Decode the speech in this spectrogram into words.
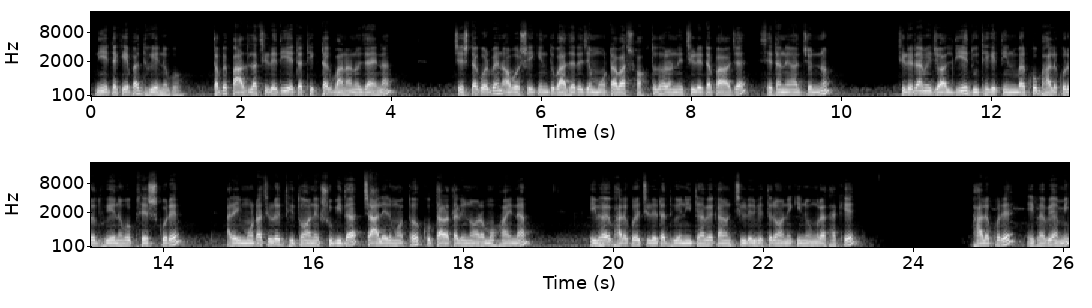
নিয়ে এটাকে এবার ধুয়ে নেব। তবে পাতলা চিড়ে দিয়ে এটা ঠিকঠাক বানানো যায় না। চেষ্টা করবেন অবশ্যই কিন্তু বাজারে যে মোটা বা শক্ত ধরনের চিড়েটা পাওয়া যায়, সেটা নেওয়ার জন্য। চিড়েটা আমি জল দিয়ে দু থেকে তিনবার খুব ভালো করে ধুয়ে নেব ফ্রেশ করে। আর এই মোটা চিড়ের ধুতো অনেক সুবিধা, চালের মতো, খুব তাড়াতাড়ি নরমও হয় না। এইভাবে ভালো করে চিড়েটা ধুয়ে নিতে হবে, কারণ চিড়ের ভেতরে অনেকই নোংরা থাকে। ভালো করে এইভাবে আমি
